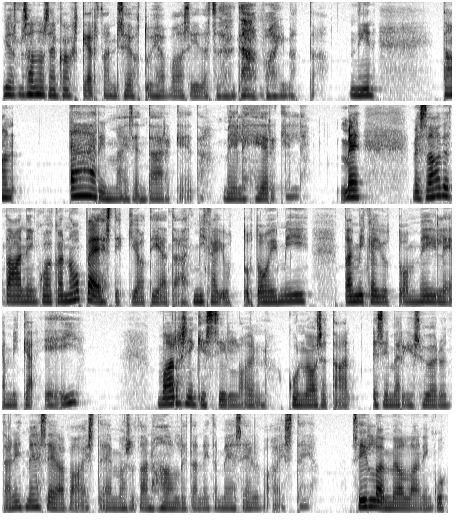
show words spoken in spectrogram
jos mä sanon sen kaksi kertaa, niin se johtuu ihan vaan siitä, että se pitää painottaa. Niin tämä on äärimmäisen tärkeää meille herkille. Me, me saatetaan niin kuin aika nopeastikin jo tietää, että mikä juttu toimii, tai mikä juttu on meille ja mikä ei. Varsinkin silloin, kun me osataan esimerkiksi hyödyntää niitä meidän selväaisteja, ja me osataan hallita niitä meidän selväaisteja. Silloin me ollaan niin kuin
